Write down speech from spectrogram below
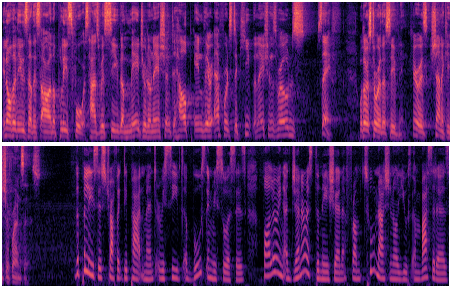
In other news at this hour, the police force has received a major donation to help in their efforts to keep the nation's roads safe. With our story this evening, here is Shanakisha Francis. The police's traffic department received a boost in resources following a generous donation from two national youth ambassadors,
